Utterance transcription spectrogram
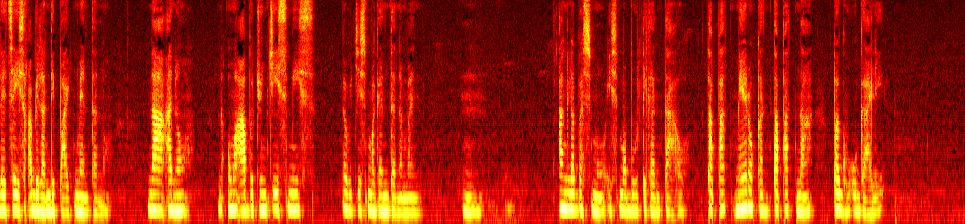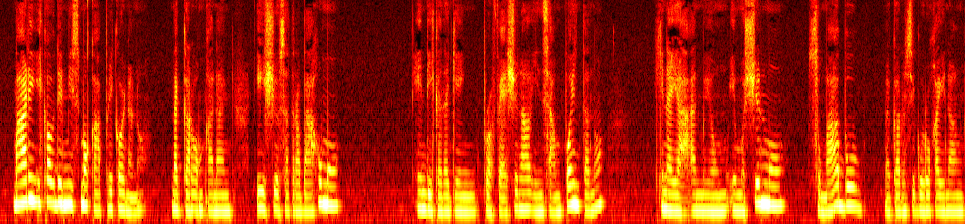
let's say sa kabilang department, ano, na ano, na umaabot yung chismis, na which is maganda naman. Hmm. Ang labas mo is mabuti kang tao. Tapat, meron kang tapat na pag-uugali. Maring ikaw din mismo, Capricorn, ano, nagkaroon ka ng issue sa trabaho mo, hindi ka naging professional in some point, ano, hinayaan mo yung emosyon mo, sumabog, nagkaroon siguro kayo ng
